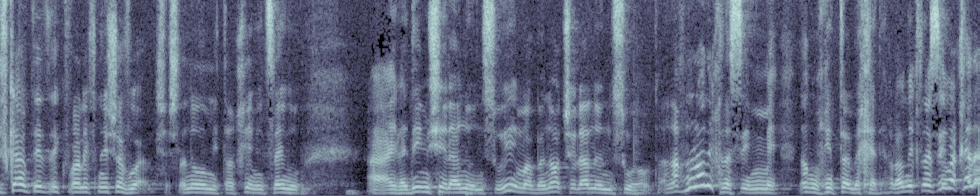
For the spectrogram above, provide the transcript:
הזכרתי את זה כבר לפני שבוע, כשיש לנו מתארחים אצלנו, הילדים שלנו נשואים, הבנות שלנו נשואות, אנחנו לא נכנסים, אנחנו הולכים אותם בחדר, לא נכנסים בחדר,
